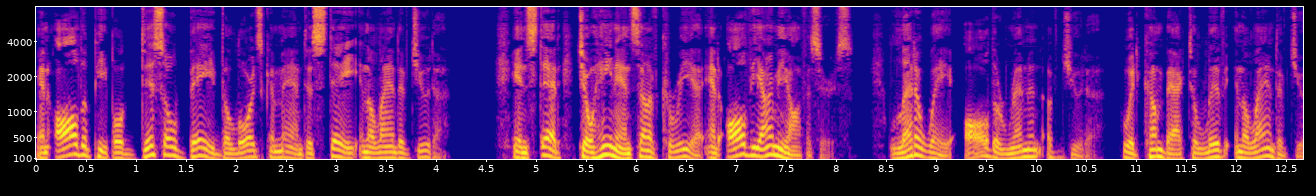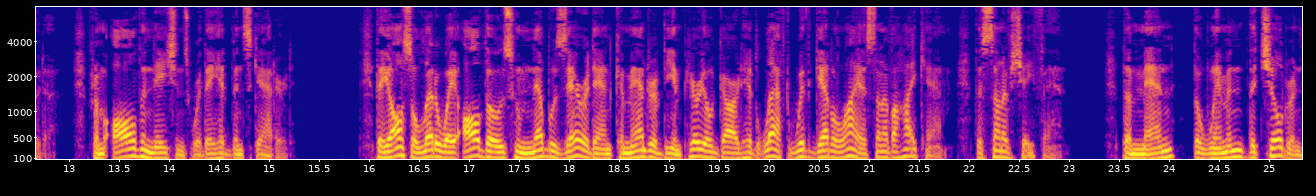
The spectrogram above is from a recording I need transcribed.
and all the people disobeyed the lord's command to stay in the land of judah. Instead johanan son of kareah and all the army officers led away all the remnant of judah who had come back to live in the land of judah from all the nations where they had been scattered they also led away all those whom nebuzaradan commander of the imperial guard had left with gedaliah son of ahikam the son of shaphan. The men the women the children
